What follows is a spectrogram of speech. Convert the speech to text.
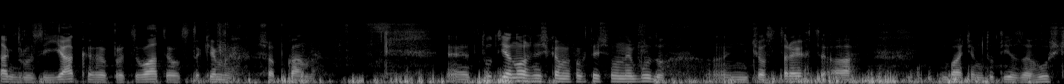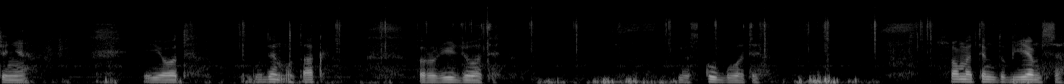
Так, друзі, як е, працювати от з такими шапками. Е, Тут я ножничками фактично не буду е, нічого стригти, а бачимо, тут є загущення. І от будемо отак проріджувати, вискубувати. Що ми тим доб'ємося?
